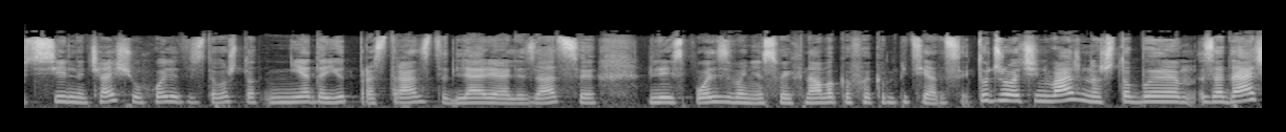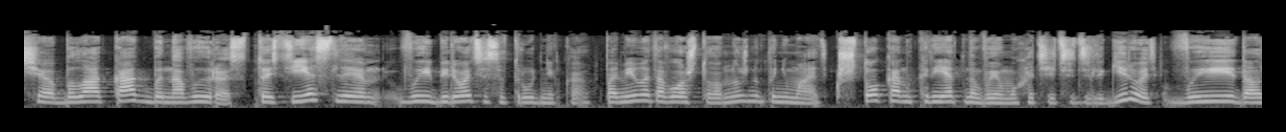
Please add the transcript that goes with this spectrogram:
сильно чаще уходит из-за того, что не дают пространства для реализации, для использования своих навыков и компетенций. Тут же очень важно, чтобы задача была как бы на вырос. То есть, если вы берете сотрудника, помимо того, что вам нужно понимать, что конкретно вы ему хотите делегировать, вы должны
